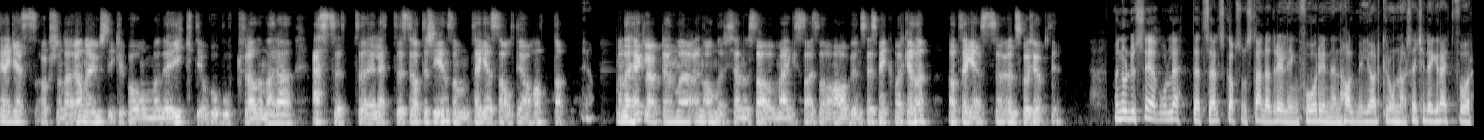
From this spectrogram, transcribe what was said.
TGS-aksjonærene er usikre på om det er riktig å gå bort fra den der asset-lette strategien som TGS alltid har hatt. da. Ja. Men det er helt klart en, en anerkjennelse av Magsize og havbunnsseismikkmarkedet at TGS ønsker å kjøpe til. Men når du ser hvor lett et selskap som Standard Drilling får inn en halv milliard kroner, så er ikke det greit for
